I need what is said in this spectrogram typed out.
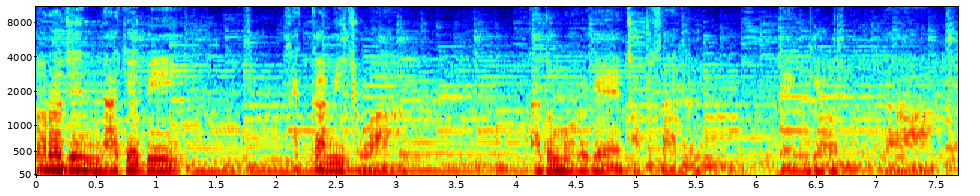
떨어진 낙엽이 색감이 좋아 나도 모르게 접사를 땡겨본다.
